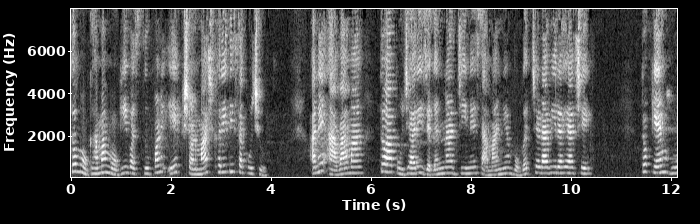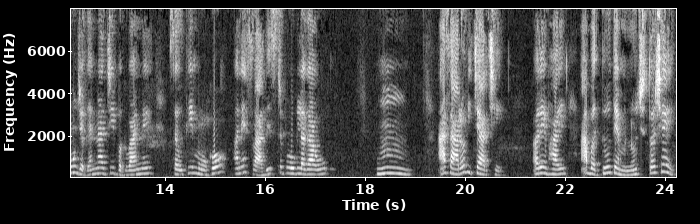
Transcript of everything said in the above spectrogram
તો મોઘામાં મોંઘી વસ્તુ પણ એક ક્ષણમાં જ ખરીદી શકું છું. અને આવામાં તો આ પૂજારી જગન્નાથજીને સામાન્ય ભોગ જ ચડાવી રહ્યા છે. તો કેમ હું જગન્નાથજી ભગવાનને સૌથી મોંઘો અને સ્વાદિષ્ટ ભોગ લગાવું? હમ, આ સારો વિચાર છે. અરે ભાઈ, આ બધું તેમનું જ તો છે.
